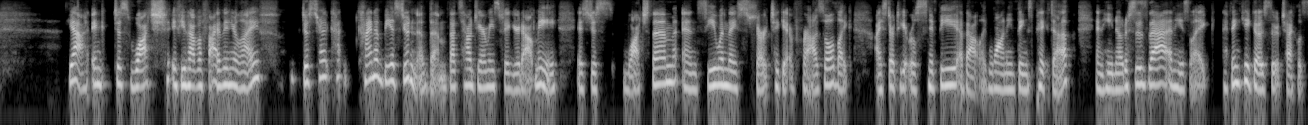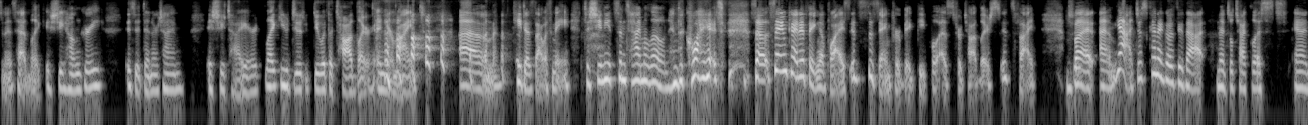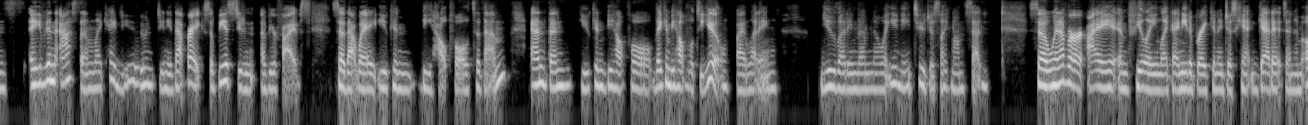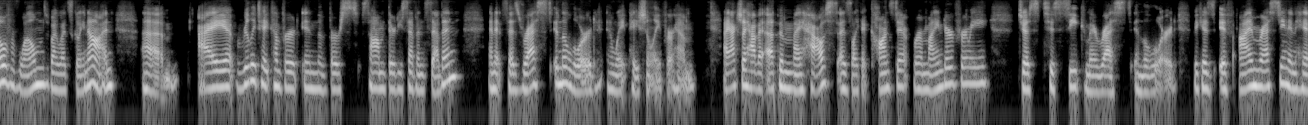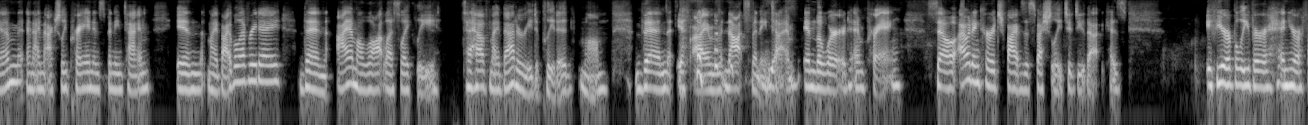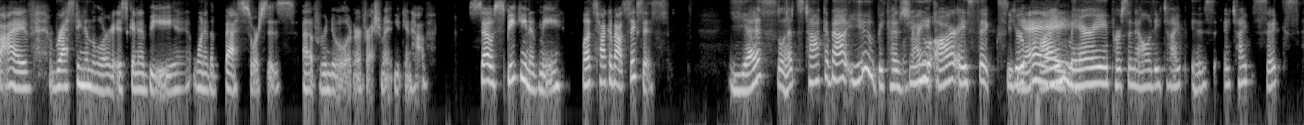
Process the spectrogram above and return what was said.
yeah, and just watch if you have a five in your life, just try to kind of be a student of them. That's how Jeremy's figured out me is just watch them and see when they start to get frazzled. Like I start to get real snippy about like wanting things picked up and he notices that and he's like, I think he goes through a checklist in his head. Like, is she hungry? Is it dinner time? Is she tired? Like you do, do with a toddler in your mind. um, he does that with me. Does she need some time alone in the quiet? so same kind of thing applies. It's the same for big people as for toddlers. It's fine. Sure. But um, yeah, just kind of go through that mental checklist and even ask them like hey do you do you need that break so be a student of your fives so that way you can be helpful to them and then you can be helpful they can be helpful to you by letting you letting them know what you need to just like mom said so whenever I am feeling like I need a break and I just can't get it and I'm overwhelmed by what's going on, um, I really take comfort in the verse Psalm 37 7, and it says, Rest in the Lord and wait patiently for him. I actually have it up in my house as like a constant reminder for me just to seek my rest in the Lord. Because if I'm resting in Him and I'm actually praying and spending time in my Bible every day, then I am a lot less likely to have my battery depleted, mom, than if I'm not spending yes. time in the Word and praying. So I would encourage fives, especially, to do that because if you're a believer and you're a five, resting in the Lord is going to be one of the best sources of renewal and refreshment you can have. So, speaking of me, let's talk about sixes. Yes, let's talk about you because right. you are a six. Your Yay. primary personality type is a type six.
